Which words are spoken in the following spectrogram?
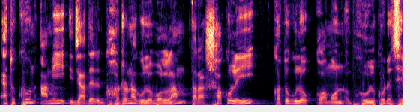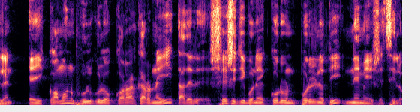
এতক্ষণ আমি যাদের ঘটনাগুলো বললাম, তারা সকলেই কতগুলো কমন ভুল করেছিলেন। এই কমন ভুলগুলো করার কারণেই তাদের শেষ জীবনে করুণ পরিণতি নেমে এসেছিল।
